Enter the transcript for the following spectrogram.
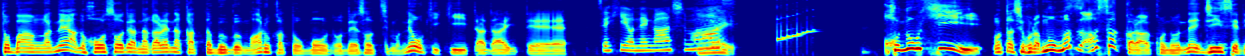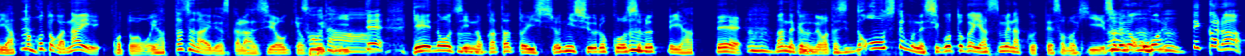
ト版がねあの放送では流れなかった部分もあるかと思うのでそっちもねお聞きいただいて。ぜひお願いします。はいこの日私ほらもうまず朝からこのね人生でやったことがないことをやったじゃないですか、ラジオ局に行って芸能人の方と一緒に収録をするってやって、うん。なんだけどね、うん。私どうしてもね仕事が休めなくってその日。それが終わってから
